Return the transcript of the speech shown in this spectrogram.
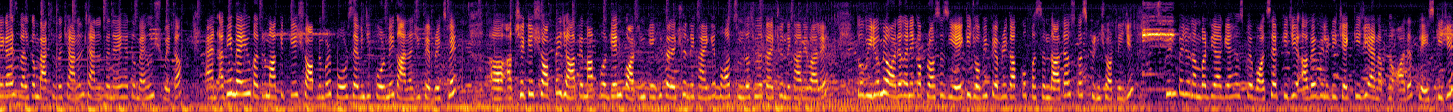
Hey guys welcome back to the channel channel पर नए हैं तो मैं हूँ श्वेता। एंड अभी मैं हूँ कतर मार्केट के शॉप नंबर 474 में काना जी फेब्रिक्स में अक्षय के शॉप पे, जहाँ पे हम आपको अगेन कॉटन के ही कलेक्शन दिखाएँगे। बहुत सुंदर सुंदर कलेक्शन दिखाने वाले हैं। तो वीडियो में ऑर्डर करने का प्रोसेस ये है कि जो भी फेब्रिक आपको पसंद आता है, उसका स्क्रीन लीजिए। स्क्रीन पे जो नंबर दिया गया है, उस पर व्हाट्सएप कीजिए अवेलेबिलिटी चेक कीजिए एंड अपना ऑर्डर प्लेस कीजिए।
